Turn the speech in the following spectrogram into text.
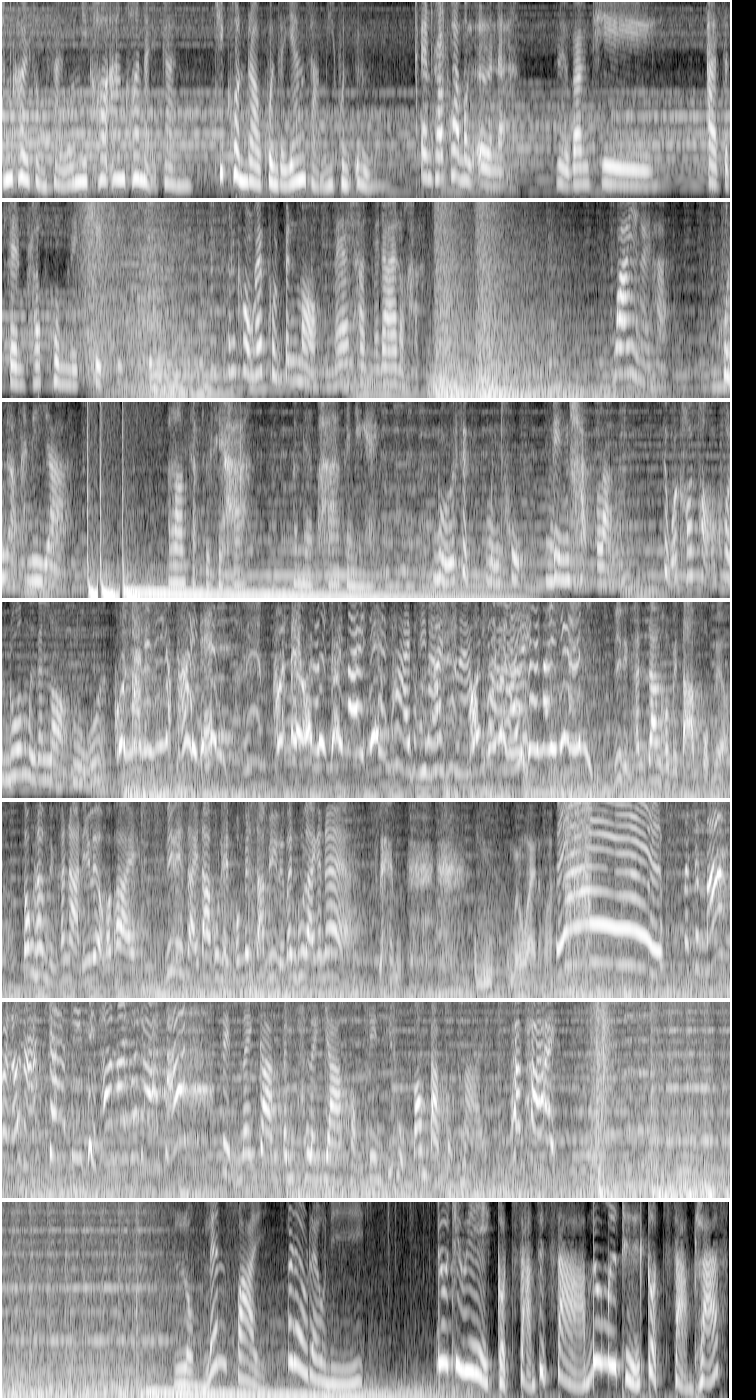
ฉันเคยสงสัยว่ามีข้ออ้างข้อไหนกัน ที่คนเราควรจะแย่งสามีคนอื่น เป็นเพราะความบังเอิญอะหรือบางที อาจจะเป็นเพราะพรหมลิขิตฉันคงให้คุณเป็นหมอของแม่ฉันไม่ได้หรอกค่ะ ว่ายังไงคะคุณอัคนียาลองจับดูสิคะว่าเนื้อผ้าเป็นยังไง หนูรู้สึกเหมือนถูกดินหักหลังรู้ สึกว่าเขาสองคนร่วมมือกันหลอกหนูอะคุณมาในนี้กับใครดินคุณไม่คนอื่นใช่ไหมดินพายพอแล้วคนไม่คนอื่นใช่ไหมดินนี่ถึงขั้นจ้างคนไปตามผมเลยเหรอ ต้องทำถึงขนาดนี้เลยเหรอพระพาย นี่ในสายตาคุณเห็นผมเป็นสามีหรือเป็นผู้ร้ายกันแน่แลนผมผมไม่ไหวแล้ววะมันจะมากไปแล้วนะแกมีสิทธิ์อะไรมาด่าฉันสิทธิ์ในการเป็นภรรยาของดินที่ถูกต้องตามกฎหมายพาพาย ลมเล่นไฟ เร็วๆนี้ ดูทีวีกด 33 ดูมือถือกด3 plus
